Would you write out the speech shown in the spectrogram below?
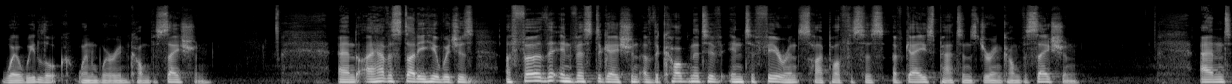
where we look when we're in conversation. And I have a study here which is a further investigation of the cognitive interference hypothesis of gaze patterns during conversation. And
